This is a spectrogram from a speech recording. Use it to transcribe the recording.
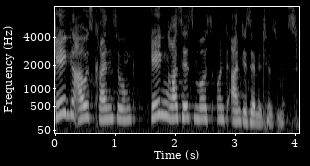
gegen Ausgrenzung, gegen Rassismus und Antisemitismus.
